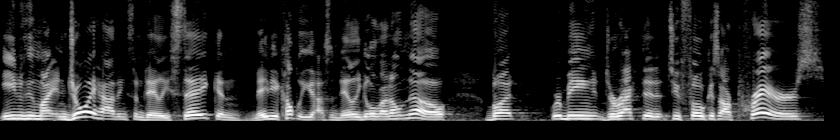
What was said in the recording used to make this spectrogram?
Even if you might enjoy having some daily steak, and maybe a couple of you have some daily gold, I don't know, but we're being directed to focus our prayers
